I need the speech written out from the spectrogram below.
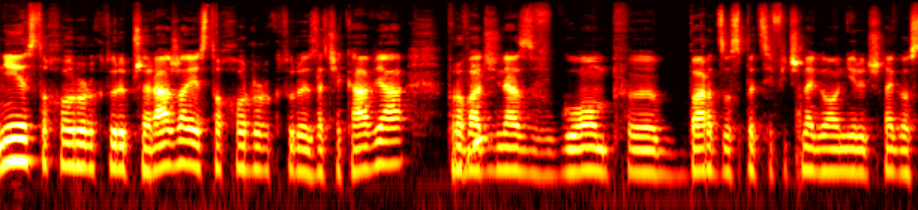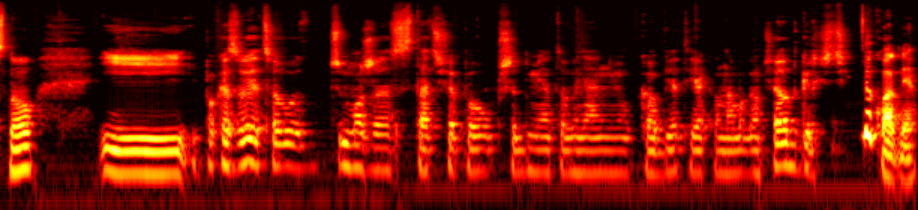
Nie jest to horror, który przeraża, jest to horror, który zaciekawia, prowadzi nas w głąb e, bardzo specyficznego, onirycznego snu i pokazuje, co może stać się po uprzedmiotowaniu kobiet, jak one mogą się odgryźć. Dokładnie.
